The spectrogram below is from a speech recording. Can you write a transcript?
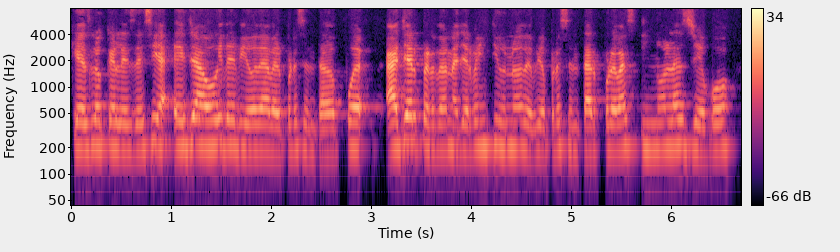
que es lo que les decía, ella hoy debió de haber presentado, ayer, perdón, ayer 21 debió presentar pruebas y no las llevó,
